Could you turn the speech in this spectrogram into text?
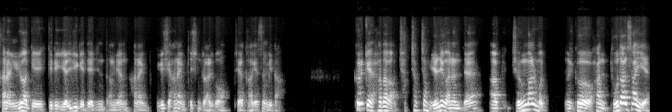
하나님 유학의 길이 열리게 되어진다면 하나님 이것이 하나님 뜻인 줄 알고 제가 가겠습니다. 그렇게 하다가 착착착 열려가는데 아 정말 뭐 그 한 두 달 사이에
